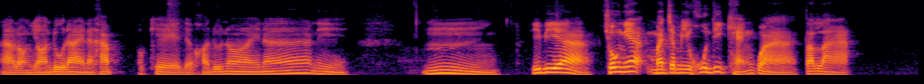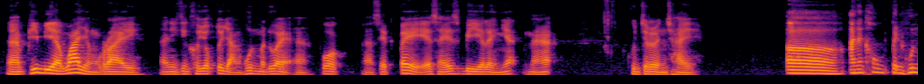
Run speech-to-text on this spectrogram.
อ่า ลองย้อนดูได้นะครับ โอเค เดี๋ยวขอดูหน่อยนะ นี่ อืม พี่เบียร์ช่วงเนี้ยมันจะมีหุ้นที่แข็งกว่าตลาดนะพี่เบียร์ว่าอย่างไรอ่าจริงๆเขายกตัวอย่างหุ้นมาด้วยอ่าพวกอ่าเซเป้ SISB อะไรอย่างเงี้ยนะฮะคุณเจริญชัย เอ่ออันนั้นคงเป็นหุ้น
